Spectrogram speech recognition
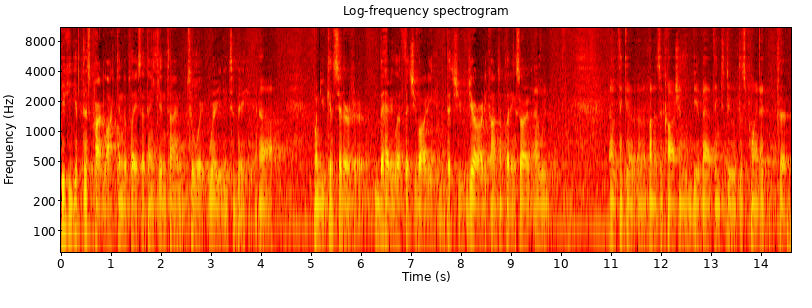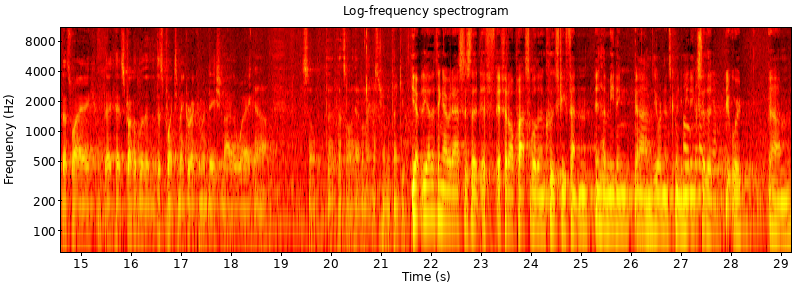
you can get this part locked into place, I think, in time to where, where you need to be. Uh, When you consider the heavy lift that you've already, that you, you're already contemplating, so I, I would, I would think a- an abundance of caution wouldn't be a bad thing to do at this point. I- that- That's why I I had struggled with it at this point to make a recommendation either way. Uh, So that- that's all I have on that, Mr. Chairman, thank you. Yep, the other thing I would ask is that if, if at all possible, to include Steve Fenton in the meeting, um, the ordinance committee Oh, meeting, good so that idea. we're, um,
